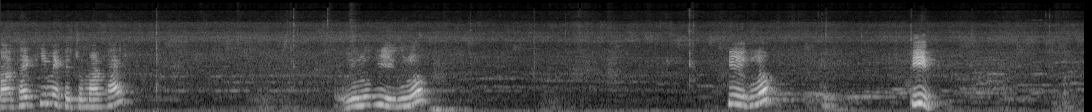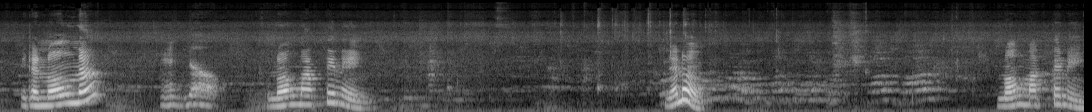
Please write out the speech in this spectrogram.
মাথায় কি মেখেছো? মাথায়? এগুলো কি এগুলো? কি এগুলো? টিপ। এটা নং না? নং মাখতে নেই। জানো? নং মাখতে নেই।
